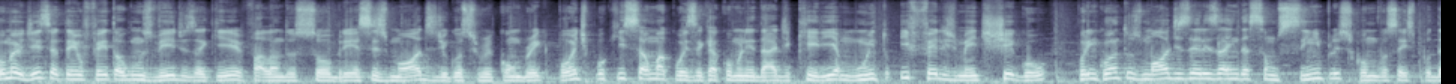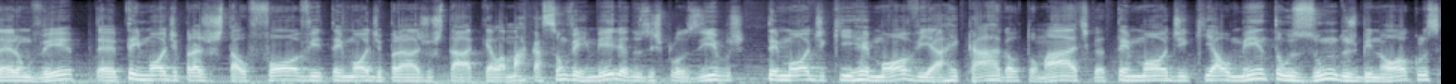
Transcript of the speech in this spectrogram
Como eu disse, eu tenho feito alguns vídeos aqui falando sobre esses mods de Ghost Recon Breakpoint, porque isso é uma coisa que a comunidade queria muito e felizmente chegou. Por enquanto os mods eles ainda são simples, como vocês puderam ver. É, tem mod para ajustar o FOV, tem mod para ajustar aquela marcação vermelha dos explosivos, tem mod que remove a recarga automática, tem mod que aumenta o zoom dos binóculos,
